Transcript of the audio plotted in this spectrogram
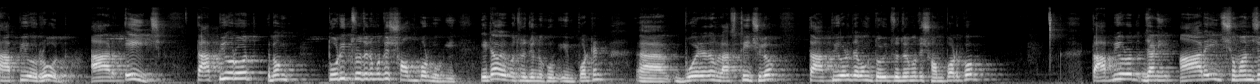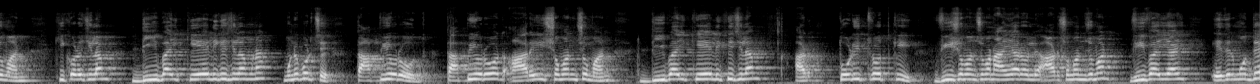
তাপীয় রোধ আর এইচ তাপীয় রোধ এবং তড়িৎ রোধের মধ্যে সম্পর্ক কী? এটাও এবছরের জন্য খুব ইম্পর্টেন্ট বইয়ের একদম লাস্টেই ছিল। তাপীয় রোধ এবং তড়িৎ রোধের মধ্যে সম্পর্ক। তাপীয় রোধ জানি আর এইচ সমান সমান কী করেছিলাম? ডি বাই কে লিখেছিলাম না? মনে পড়ছে? তাপীয় রোধ। তাপীয় রোধ আর এইচ সমান সমান ডি বাই কে লিখেছিলাম। আর তড়িৎ রোধ কি? ভি সমান সমান আই আর হলে আর সমান সমান ভি বাই আই এদের মধ্যে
